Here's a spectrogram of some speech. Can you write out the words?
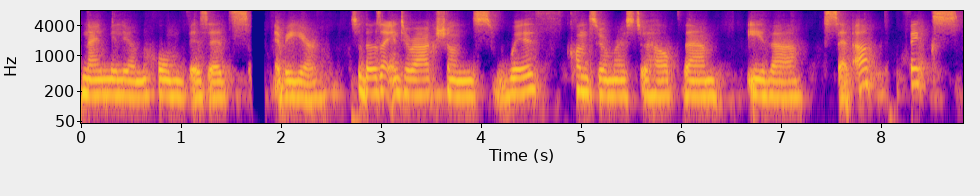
nine million home visits every year. So those are interactions with consumers to help them either set up, fix,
